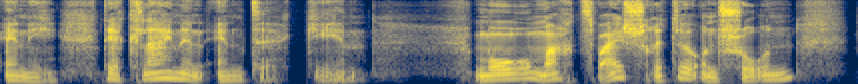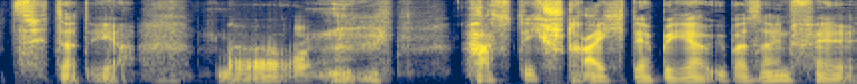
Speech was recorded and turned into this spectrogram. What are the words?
Annie, der kleinen Ente, gehen. Mo macht zwei Schritte und schon zittert er. Hastig streicht der Bär über sein Fell.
